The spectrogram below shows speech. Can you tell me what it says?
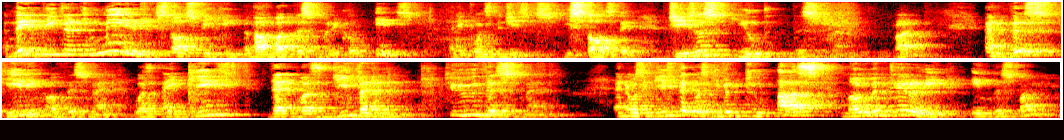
And then Peter immediately starts speaking about what this miracle is. And he points to Jesus. He starts there. Jesus healed this man, right? And this healing of this man was a gift that was given to this man. And it was a gift that was given to us momentarily in this moment,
